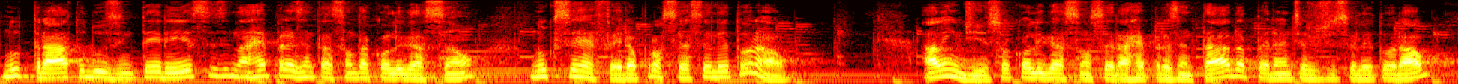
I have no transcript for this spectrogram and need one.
no trato dos interesses e na representação da coligação no que se refere ao processo eleitoral. Além disso, a coligação será representada perante a Justiça Eleitoral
